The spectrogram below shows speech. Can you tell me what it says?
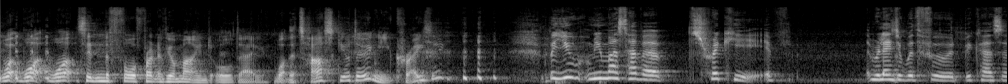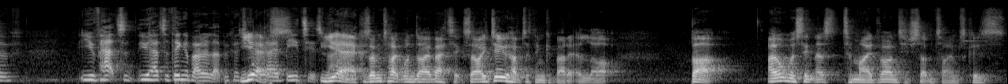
what, what, what's in the forefront of your mind all day? What the task you're doing? Are you crazy? But you you must have a tricky if relationship with food because of you've had to you have to think about it a lot because you have diabetes. Right? Yeah, because I'm type 1 diabetic. So I do have to think about it a lot. But I almost think that's to my advantage sometimes because,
